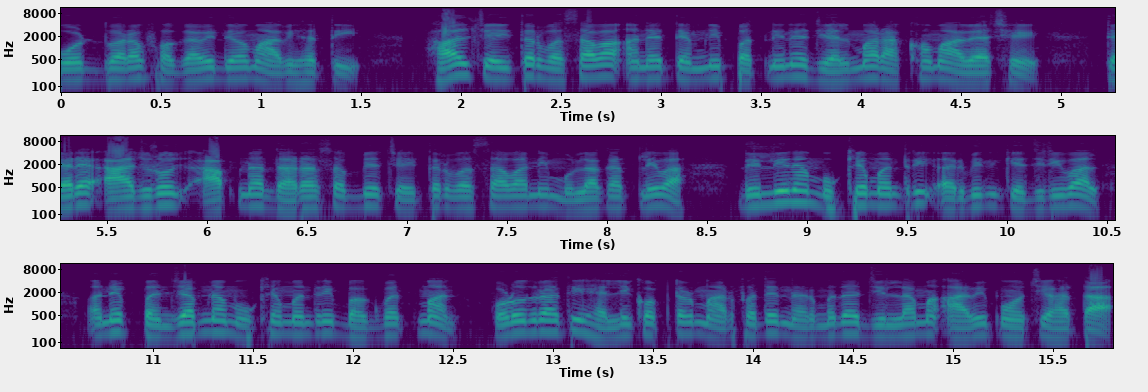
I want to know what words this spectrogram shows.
કોર્ટ દ્વારા ફગાવી દેવામાં આવી હતી. હાલ ચૈતર વસાવા અને તેમની પત્નીને જેલમાં રાખવામાં આવ્યા છે. ત્યારે આજરોજ આપના ધારાસભ્ય ચૈતર વસાવાની મુલાકાત લેવા દિલ્હીના મુખ્યમંત્રી અરવિંદ કેજરીવાલ અને પંજાબના મુખ્યમંત્રી ભગવત માન વડોદરાથી હેલિકોપ્ટર મારફતે નર્મદા જિલ્લામાં આવી પહોંચ્યા હતા.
